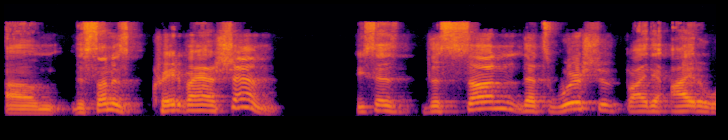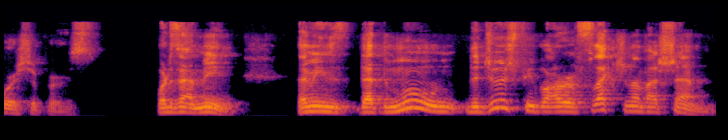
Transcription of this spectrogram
um, the sun is created by Hashem. He says the sun that's worshipped by the idol worshippers. What does that mean? That means that the moon, the Jewish people, are a reflection of Hashem.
